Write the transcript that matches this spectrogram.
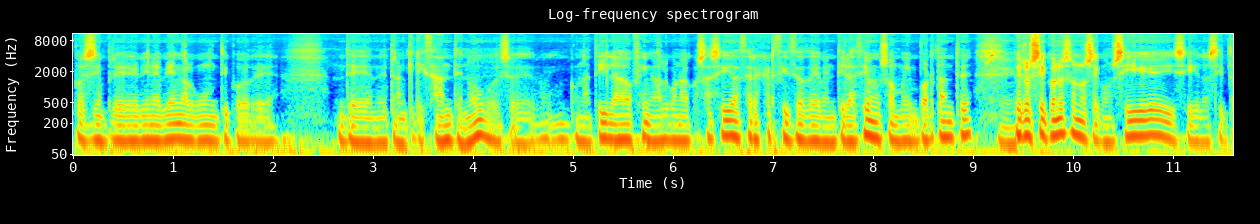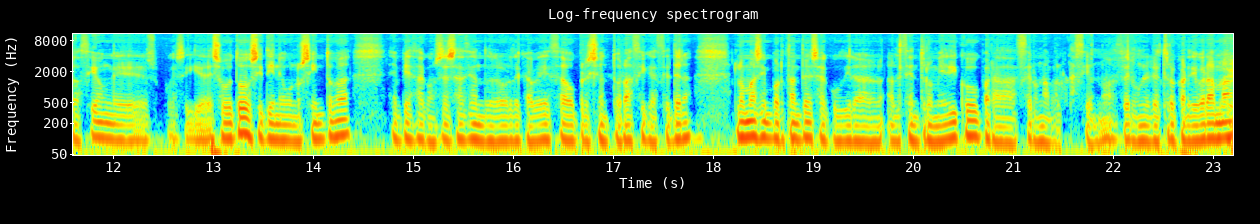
pues siempre viene bien algún tipo de de, tranquilizante, ¿no? Pues eh, una tila o fin, alguna cosa así, hacer ejercicios de ventilación son muy importantes, pero si con eso no se consigue y si la situación es, pues sobre todo si tiene unos síntomas, empieza con sensación de dolor de cabeza o presión torácica, etcétera, lo más importante es acudir al, centro médico para hacer una valoración, ¿no? Hacer un electrocardiograma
